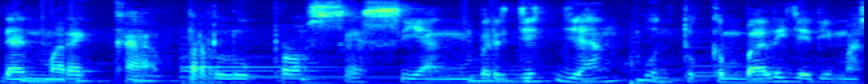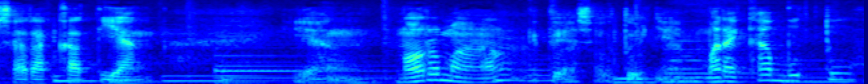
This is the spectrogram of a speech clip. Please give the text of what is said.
dan mereka perlu proses yang berjenjang untuk kembali jadi masyarakat yang yang normal gitu ya seutuhnya. Mereka butuh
